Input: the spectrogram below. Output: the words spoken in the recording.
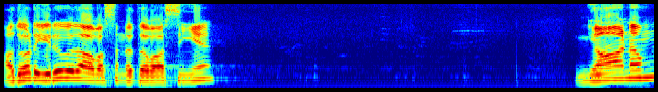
அதோட இருபதாம் வசனத்தை வாசிங்க. ஞானம்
